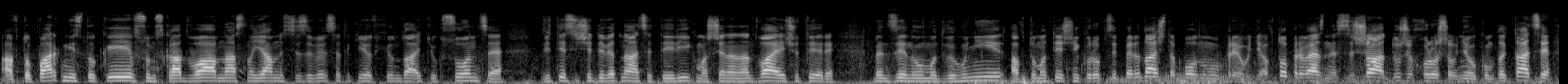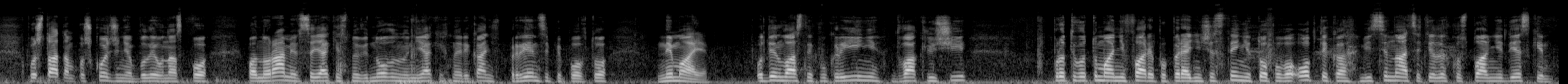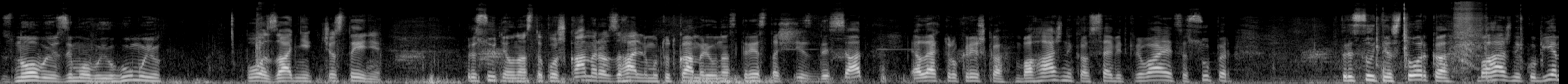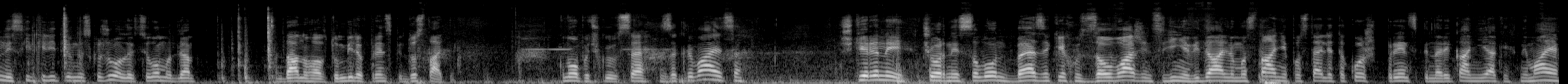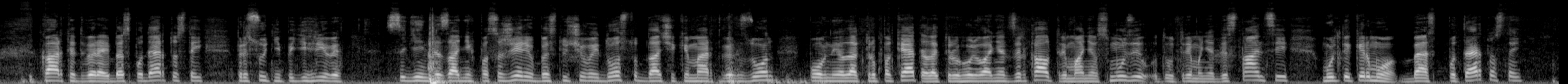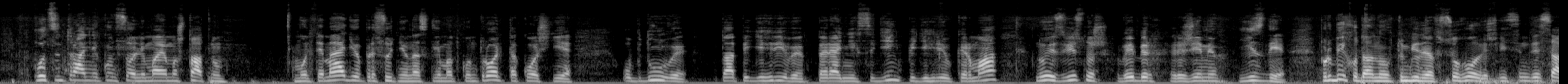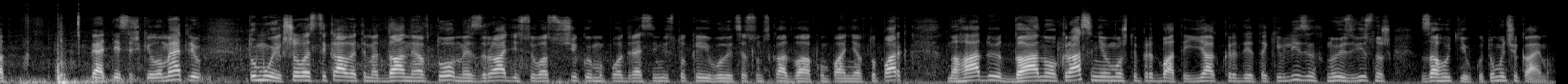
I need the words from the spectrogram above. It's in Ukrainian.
Автопарк місто Київ, Сумська 2. В нас в наявності з'явився такий от Hyundai Tucson. Це 2019 рік, машина на 2,4 бензиновому двигуні, автоматичній коробці передач та повному приводі. Авто привезене з США, дуже хороша в нього комплектація. По штатам пошкодження були у нас по панорамі, все якісно відновлено, ніяких нарікань в принципі по авто немає. Один власник в Україні, два ключі. Противотуманні фари по передній частині, топова оптика, 18 легкосплавні диски з новою зимовою гумою по задній частині. Присутня у нас також камера. В загальному тут камери у нас 360, електрокришка багажника, все відкривається, супер. Присутня шторка, багажник об'ємний, скільки літрів не скажу, але в цілому для даного автомобіля в принципі достатньо. Кнопочкою все закривається. Шкіряний чорний салон без якихось зауважень, сидіння в ідеальному стані, по стелі також в принципі нарікань ніяких немає. Карти дверей без подертостей, присутні підігріви сидінь для задніх пасажирів, безключовий доступ, датчики мертвих зон, повний електропакет, електрорегулювання дзеркал, тримання в смузі, утримання дистанції, мультикермо без потертостей. По центральній консолі маємо штатну мультимедію, присутній у нас клімат-контроль, також є обдуви та підігріви передніх сидінь, підігрів керма. Ну і звісно ж вибір режимів їзди. Пробіг у даного автомобіля всього лише 85 тисяч кілометрів. Тому, якщо вас цікавитиме дане авто, ми з радістю вас очікуємо по адресі місто Київ, вулиця Сумська, 2, компанія Автопарк. Нагадую, даного красення ви можете придбати як в кредит, так і в лізинг. Ну і звісно ж за готівку. Тому чекаємо.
